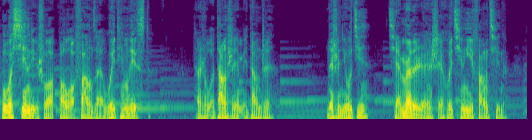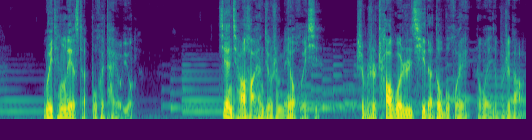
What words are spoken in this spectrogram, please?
不过信里说把我放在 waiting list，但是我当时也没当真。那是牛津，前面的人谁会轻易放弃呢？Waiting list 不会太有用的。剑桥好像就是没有回信，是不是超过日期的都不回？那我也就不知道了。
